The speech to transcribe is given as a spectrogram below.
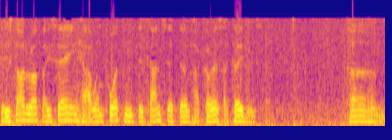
So he started off by saying how important the concept of Hakaras HaTevus um,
